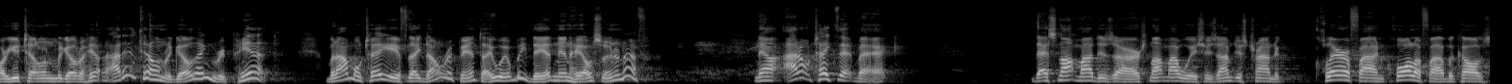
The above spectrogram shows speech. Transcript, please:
are you telling them to go to hell? I didn't tell them to go, they can repent. But I'm going to tell you, if they don't repent, they will be dead and in hell soon enough. Now, I don't take that back. That's not my desire, it's not my wishes. I'm just trying to clarify and qualify because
